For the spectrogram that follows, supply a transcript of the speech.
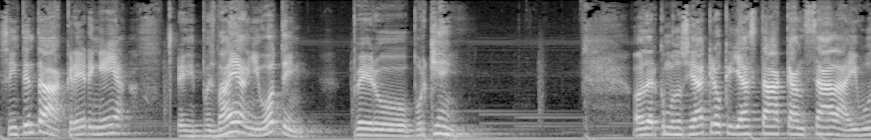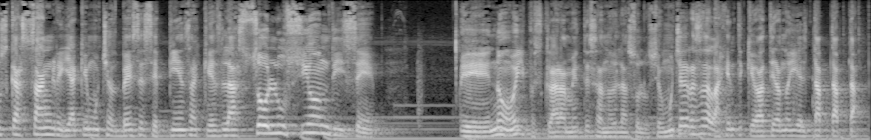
se intenta creer en ella, eh, pues vayan y voten. Pero, ¿por qué? A ver, como sociedad creo que ya está cansada y busca sangre, ya que muchas veces se piensa que es la solución, dice. Eh, no, y pues claramente esa no es la solución. Muchas gracias a la gente que va tirando ahí el tap, tap, tap.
